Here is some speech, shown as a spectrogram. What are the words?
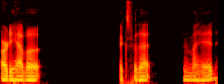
I already have a fix for that in my head.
